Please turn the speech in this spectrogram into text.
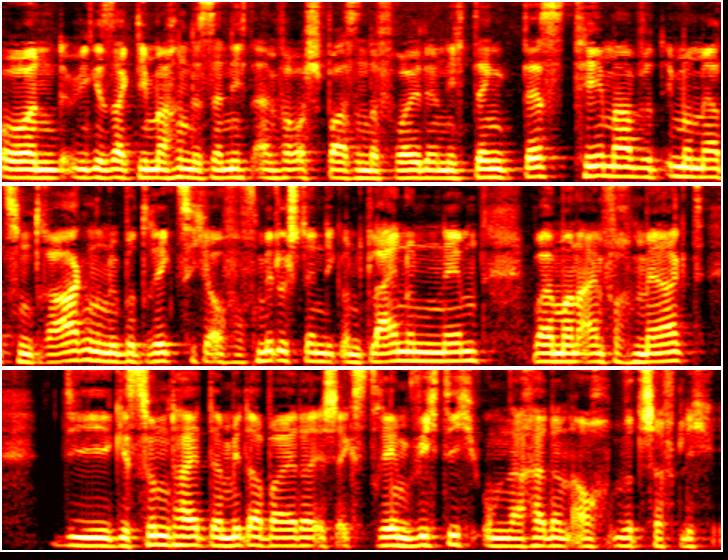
Und wie gesagt, die machen das ja nicht einfach aus Spaß und der Freude. Und ich denke, das Thema wird immer mehr zum Tragen und überträgt sich auch auf Mittelständig und Kleinunternehmen, weil man einfach merkt, die Gesundheit der Mitarbeiter ist extrem wichtig, um nachher dann auch wirtschaftlich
